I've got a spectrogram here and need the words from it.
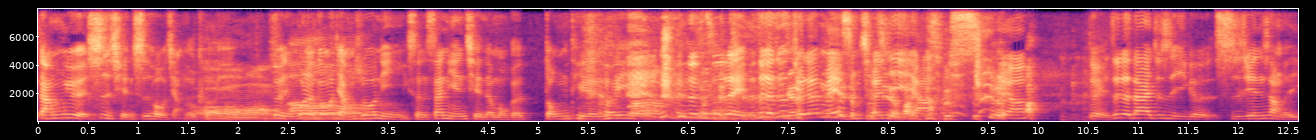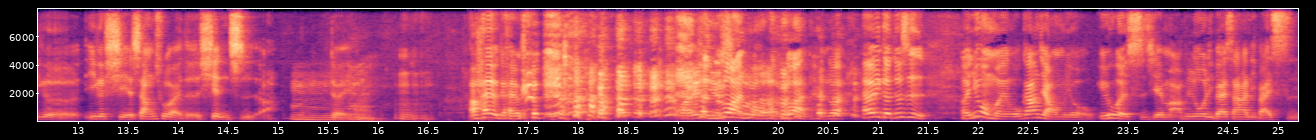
当月事前事后讲都可以。对，你不能跟我讲说你从三年前的某个冬天可以啊，这之类的，这个就觉得没有什么诚意啊。对啊，对，这个大概就是一个时间上的一个一个协商出来的限制啊。嗯，对，嗯啊，还有一个还有一个。很乱哦，很乱，很乱。还有一个就是，呃，因为我们我刚刚讲我们有约会的时间嘛，比如我礼拜三和礼拜四，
